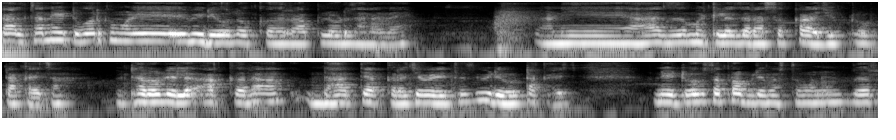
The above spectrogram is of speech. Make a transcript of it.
कालचा नेटवर्कमुळे व्हिडिओ लवकर अपलोड झाला नाही. आणि आज म्हटलं जरासं काळजीपूर्वक टाकायचा. ठरवलेलं अकरा दहा ते अकराच्या वेळेतच व्हिडिओ टाकायचे. नेटवर्कचा प्रॉब्लेम असतो म्हणून जर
